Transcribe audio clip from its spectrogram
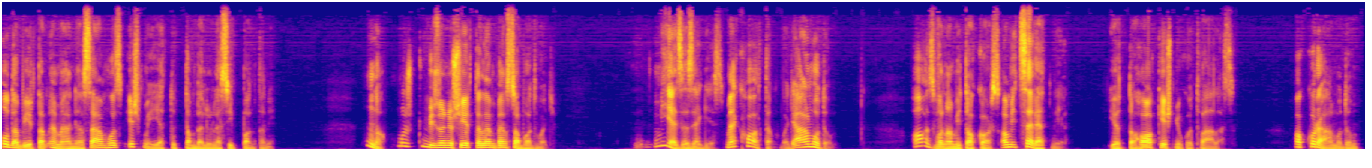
Oda bírtam emelni a számhoz, és mélyet tudtam belőle szippantani. Na, most bizonyos értelemben szabad vagy. Mi ez az egész? Meghaltam? Vagy álmodom? Az van, amit akarsz, amit szeretnél. Jött a halk és nyugodt válasz. Akkor álmodom.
